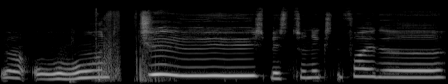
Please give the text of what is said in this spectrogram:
Ja, und tschüss, bis zur nächsten Folge.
